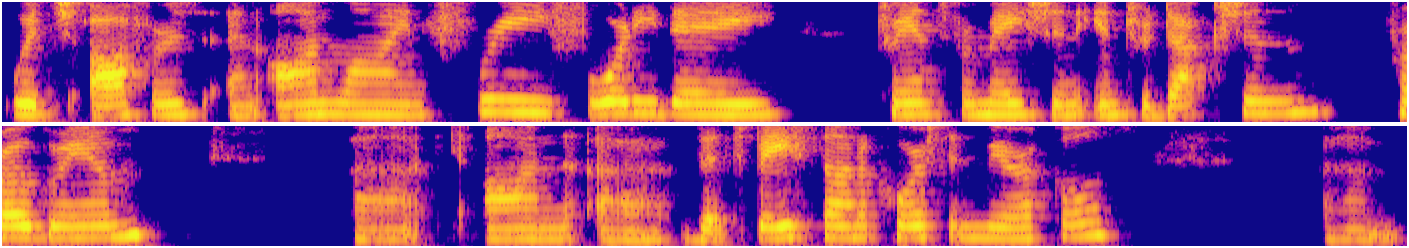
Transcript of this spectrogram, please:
which offers an online free 40 day transformation introduction program uh, on uh, that's based on A Course in Miracles. Um,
